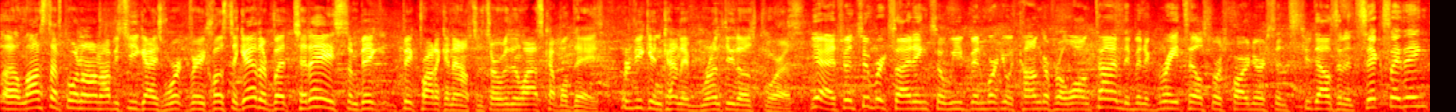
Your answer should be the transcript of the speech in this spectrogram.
a lot of stuff going on. Obviously, you guys work very close together, but today some big, big product announcements over the last couple days. What if you can kind of run through those for us? Yeah, it's been super exciting. So we've been working with Conga for a long time. They've been a great Salesforce partner since 2006, I think.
